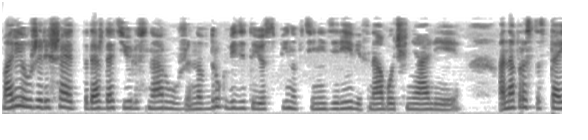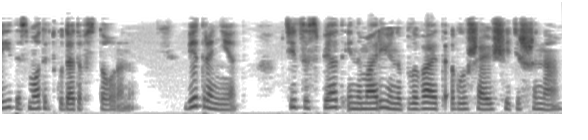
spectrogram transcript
Мария уже решает подождать Юлю снаружи, но вдруг видит ее спину в тени деревьев на обочине аллеи. Она просто стоит и смотрит куда-то в сторону. Ветра нет. Птицы спят, и на Марию наплывает оглушающая тишина.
